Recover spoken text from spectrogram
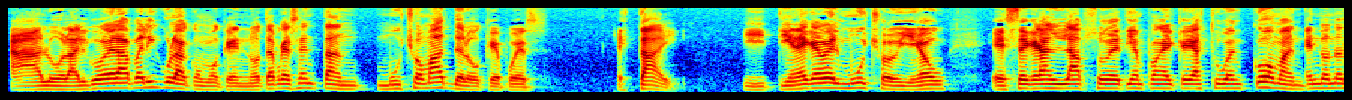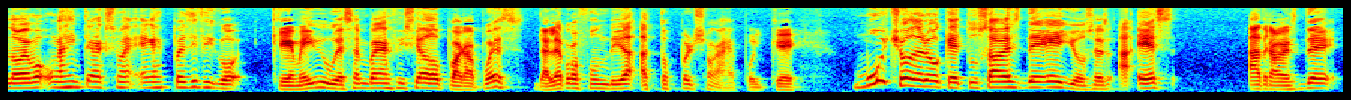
a lo largo de la película como que no te presentan mucho más de lo que pues está ahí. Y tiene que ver mucho, you know, ese gran lapso de tiempo en el que ella estuvo en coma, en donde no vemos unas interacciones en específico que maybe hubiesen beneficiado para pues darle profundidad a estos personajes. Porque mucho de lo que tú sabes de ellos es, a través de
